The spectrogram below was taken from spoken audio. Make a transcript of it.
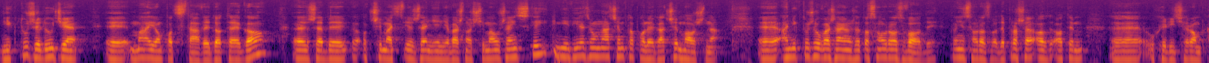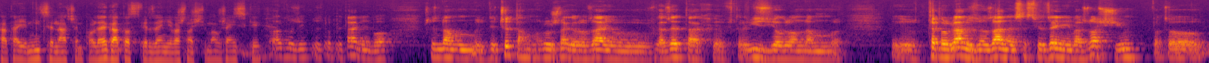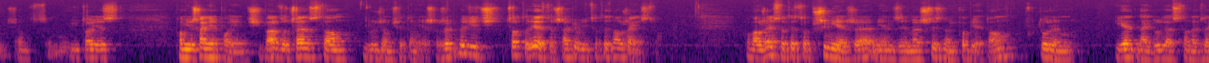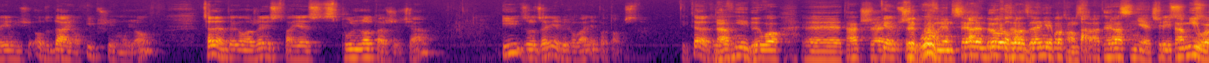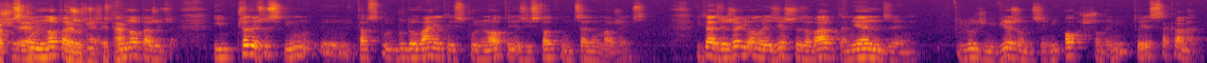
niektórzy ludzie e, mają podstawy do tego, e, żeby otrzymać stwierdzenie nieważności małżeńskiej i nie wiedzą na czym to polega, czy można. E, A niektórzy uważają, że to są rozwody. To nie są rozwody. Proszę o, o tym uchylić rąbka tajemnicy, na czym polega to stwierdzenie nieważności małżeńskiej. Bardzo dziękuję za to pytanie, bo przyznam, gdy czytam różnego rodzaju w gazetach, w telewizji oglądam y, te programy związane ze stwierdzeniem ważności, to to mówi, to jest pomieszanie pojęć. Bardzo często ludziom się to miesza. Żeby powiedzieć, co to jest, to trzeba powiedzieć, co to jest małżeństwo. Bo małżeństwo to jest to przymierze między mężczyzną i kobietą, w którym jedna i druga strona wzajemnie się oddają i przyjmują. Celem tego małżeństwa jest wspólnota życia i zrodzenie, wychowanie potomstwa. I teraz Dawniej było e, tak, że, Pierwsze- że głównym celem tak, było zrodzenie potomstwa, Tak, a teraz tak. nie, czyli ta miłość e, Wspólnota wyróżnia życia. się. Tak. Wspólnota życia. I przede wszystkim y, ta budowanie tej wspólnoty jest istotnym celem małżeństwa. I teraz, jeżeli ono jest jeszcze zawarte między ludźmi wierzącymi, ochrzczonymi, to jest sakramentem.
